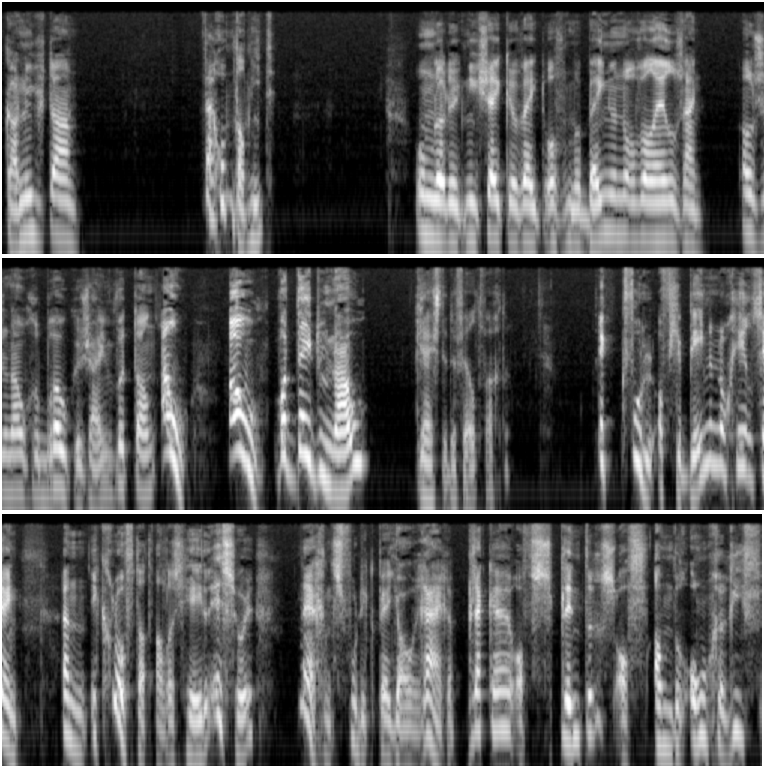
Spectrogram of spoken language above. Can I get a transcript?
Kan niet staan. Waarom dan niet? Omdat ik niet zeker weet of mijn benen nog wel heel zijn. Als ze nou gebroken zijn, wat dan? Au! Au! Wat deed u nou? krijsde de veldwachter. Ik voel of je benen nog heel zijn. En ik geloof dat alles heel is, hoor. Nergens voel ik bij jou rare plekken of splinters of ander ongerief.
